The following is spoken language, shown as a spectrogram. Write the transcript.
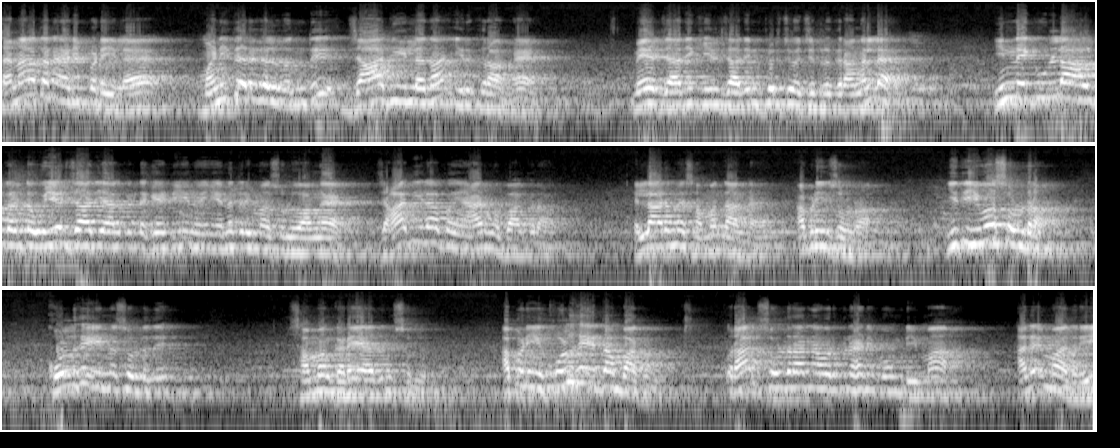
சனாதன அடிப்படையில் மனிதர்கள் வந்து ஜாதியில தான் இருக்கிறாங்க. மேல் ஜாதி கீழ் ஜாதின்னு பிரித்து வச்சுட்டு இருக்கிறாங்கல்ல. இன்னைக்கு உள்ள ஆட்கள்கிட்ட உயர் ஜாதி ஆட்கள்கிட்ட கேட்டீங்கன்னு என்ன தெரியுமா சொல்லுவாங்க? ஜாதிலாம் இப்போ யாருமே பார்க்குறாங்க எல்லாருமே சம்மந்தாங்க அப்படின்னு சொல்கிறான் இது இவன் சொல்றான். கொள்கை என்ன சொல்லுது? சமம் கிடையாதுன்னு சொல்லுது. அப்போ நீங்கள் கொள்கையை தான் பார்க்கணும். ஒரு ஆள் சொல்றாருன்னு அவர் பின்னாடி போக முடியுமா? அதே மாதிரி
